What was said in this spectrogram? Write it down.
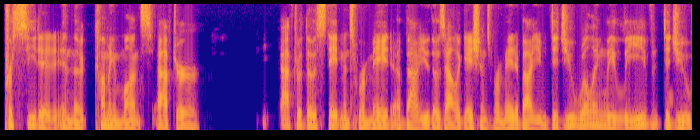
proceeded in the coming months after after those statements were made about you, those allegations were made about you, did you willingly leave? Did you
